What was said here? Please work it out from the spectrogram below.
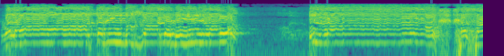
ولا تزيد الظالمين إلا خسارا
